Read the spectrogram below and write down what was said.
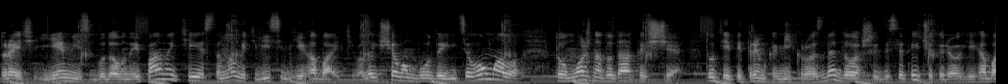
До речі, ємність вбудованої пам'яті становить 8 ГБ, але якщо вам буде і цього мало, то можна додати ще. Тут є підтримка microSD до 64 ГБ.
